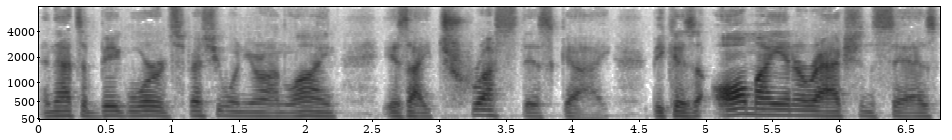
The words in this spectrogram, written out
and that's a big word, especially when you're online, is I trust this guy because all my interaction says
